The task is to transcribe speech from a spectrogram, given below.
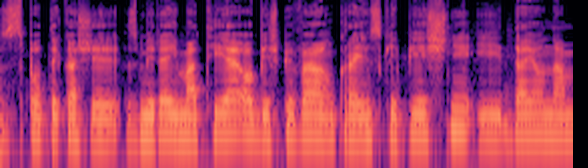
spotyka się z Mireille Mathieu, obie śpiewają ukraińskie pieśni i dają nam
